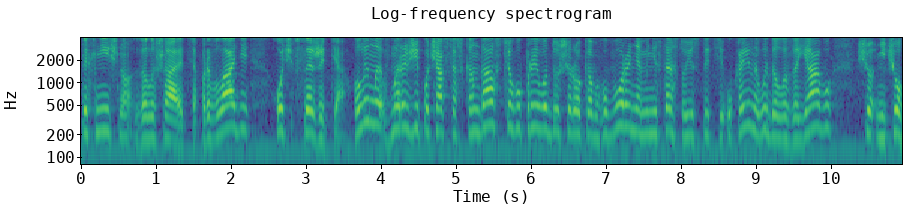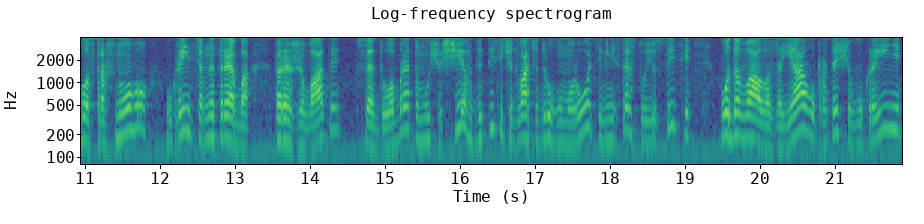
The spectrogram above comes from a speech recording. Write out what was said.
технічно залишаються при владі, хоч все життя. Коли ми в мережі почався скандал з цього приводу, широке обговорення, Міністерство юстиції України видало заяву, що нічого страшного українцям не треба переживати, все добре, тому що ще в 2022 році Міністерство юстиції подавало заяву про те, що в Україні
